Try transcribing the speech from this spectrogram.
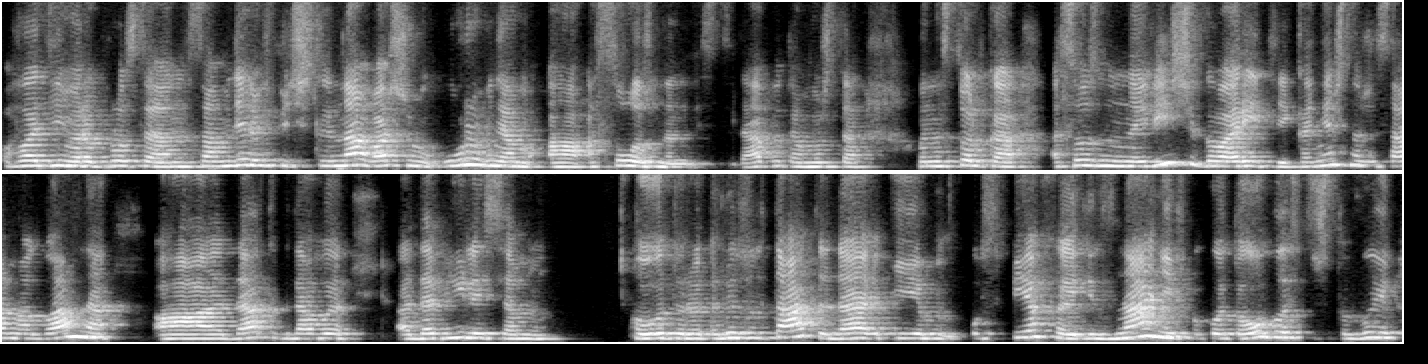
Владимира, просто на самом деле впечатлена вашим уровнем а, осознанности, да, потому что вы настолько осознанные вещи говорите, и, конечно же, самое главное, а, да, когда вы добились а, вот результата, да, и успеха, и знаний в какой-то области, что вы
